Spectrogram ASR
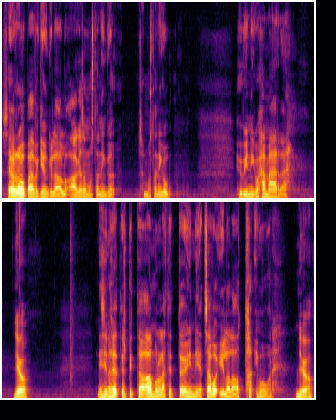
seuraava päiväkin on kyllä ollut aika semmoista, niinku, semmoista niinku, hyvin niinku hämärää. Joo. Niin siinä on se, että jos pitää aamulla lähteä töihin, niin et sä voi illalla ottaa imovane. Joo.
